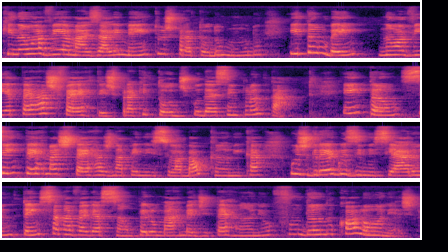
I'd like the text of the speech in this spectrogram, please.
que não havia mais alimentos para todo mundo e também não havia terras férteis para que todos pudessem plantar. Então, sem ter mais terras na Península Balcânica, os gregos iniciaram intensa navegação pelo mar Mediterrâneo, fundando colônias.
